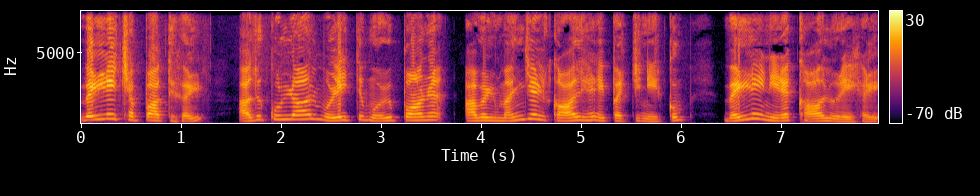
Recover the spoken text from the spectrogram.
வெள்ளை சப்பாத்துகள் அதுக்குள்ளால் முளைத்து முழுப்பான அவள் மஞ்சள் கால்களை பற்றி நிற்கும் வெள்ளை நிற காலுறைகள்.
